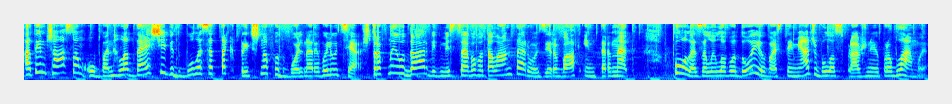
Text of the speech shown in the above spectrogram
А тим часом у Бангладеші відбулася тактична футбольна революція. Штрафний удар від місцевого таланта розірвав інтернет. Поле залило водою. Вести м'яч було справжньою проблемою,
